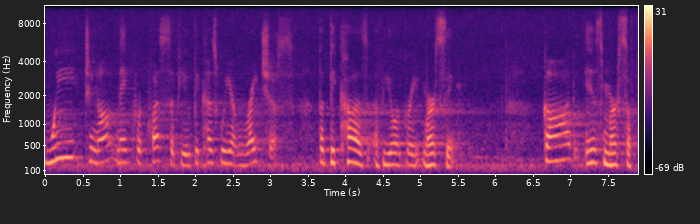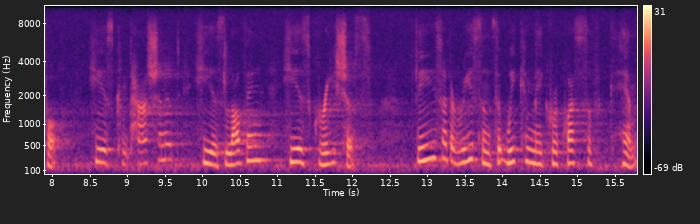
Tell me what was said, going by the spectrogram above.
We do not make requests of you because we are righteous, but because of your great mercy. God is merciful, He is compassionate, He is loving, He is gracious. These are the reasons that we can make requests of Him.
